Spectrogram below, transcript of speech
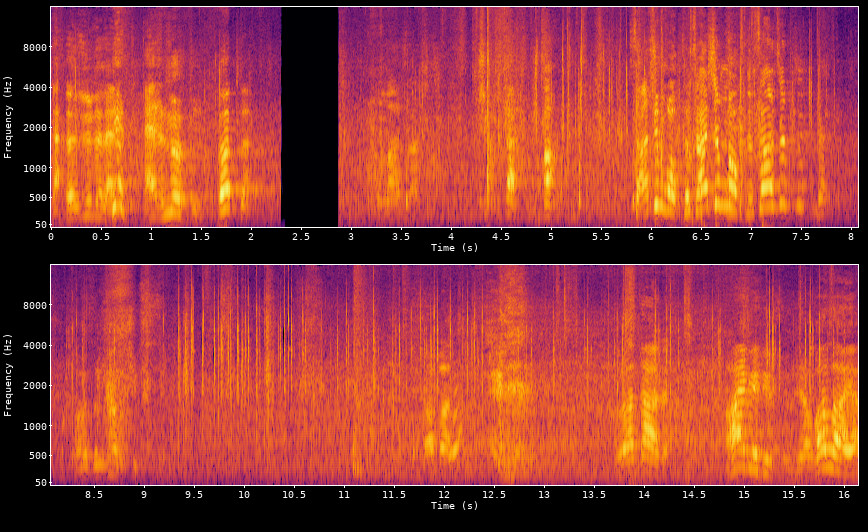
Ya özür dilerim. Elini öpeyim. Öpme. Allah razı olsun. Çık lan. Ah. Saçım koptu, saçım koptu, saçım çıktı. Ağzınıza çık sizin. Kapat. Murat abi. Ayıp ediyorsunuz ya vallahi ya.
